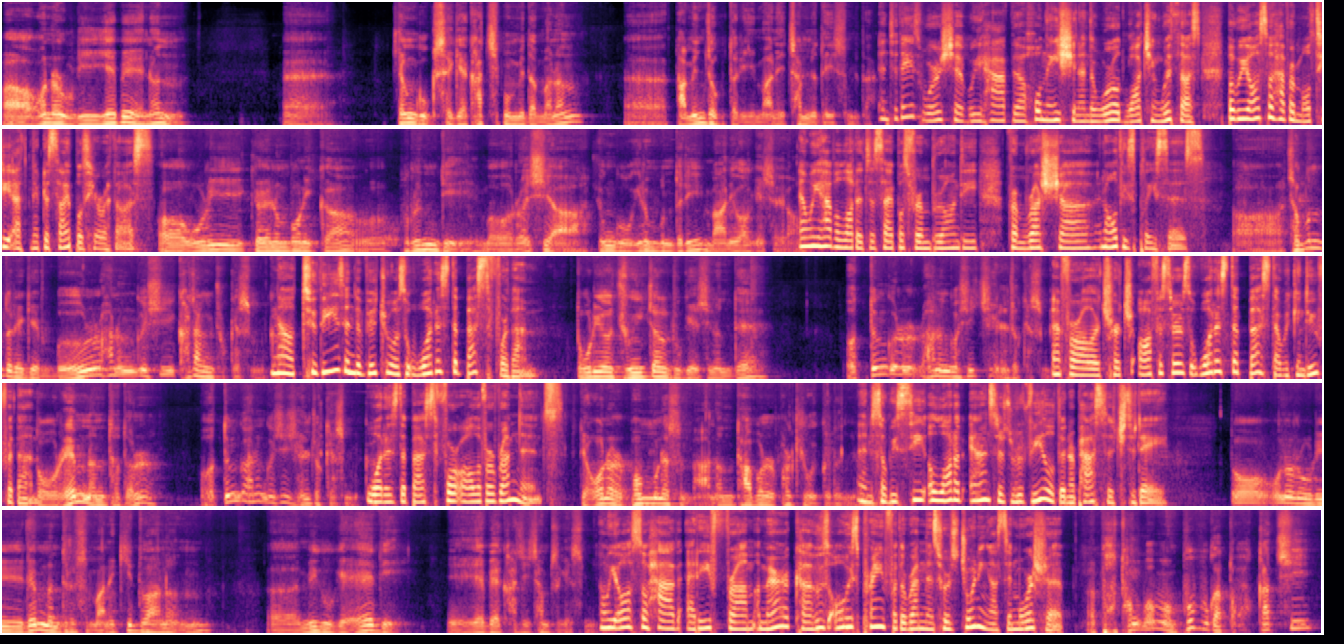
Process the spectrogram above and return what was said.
어, 오늘 우리 예배에는 에, 전국 세계 같이 봅니다만은 에, 다민족들이 많이 참여돼 있습니다. In today's worship, we have the whole nation and the world watching with us, but we also have our multi ethnic disciples here with us. 어, 우리 교회는 보니까 어, 부룬디, 뭐 러시아, 중국 이런 분들이 많이 와 계셔요. And we have a lot of disciples from Burundi, from Russia, and all these places. 아, 저분들에게 뭘 하는 것이 가장 좋겠습니까? Now, to these individuals, what is the best for them? 또 우리 중직자들도 계시는데 어떤 걸 하는 것이 제일 좋겠습니까? And for all our church officers, what is the best that we can do for them? 또 렘넌트들 어떤 거 하는 것이 제일 좋겠습니까? What is the best for all of our remnants? 오늘 본문에서 많은 답을 밝히고 있거든요. And so we see a lot of answers revealed in our passage today. 또 오늘 우리 렘넌트에서 많이 기도하는 어, 미국의 에디 예, 예배 같이 참석했습니다. And we also have Eddie from America who's always praying for the remnants who is joining us in worship. 어, 보통 보면 부부가 똑같이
